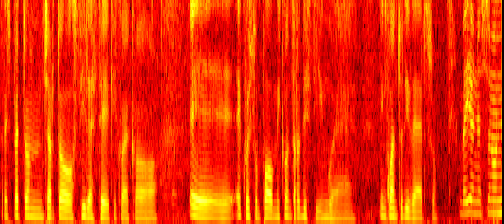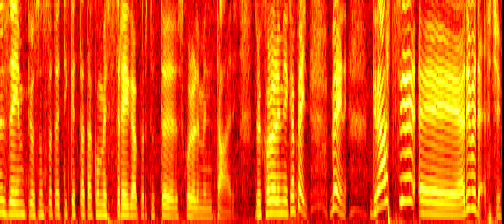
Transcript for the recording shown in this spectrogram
rispetto a un certo stile estetico, ecco, e, e questo un po' mi contraddistingue in quanto diverso. Beh, io ne sono un esempio, sono stata etichettata come strega per tutte le scuole elementari, per colore dei miei capelli. Bene, grazie e arrivederci.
